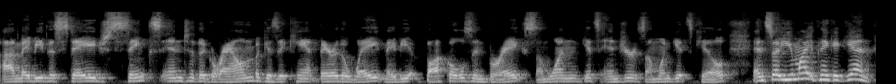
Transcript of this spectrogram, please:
Uh, maybe the stage sinks into the ground because it can't bear the weight. Maybe it buckles and breaks. Someone gets injured. Someone gets killed. And so you might think again,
